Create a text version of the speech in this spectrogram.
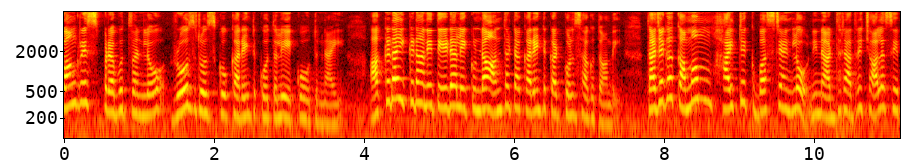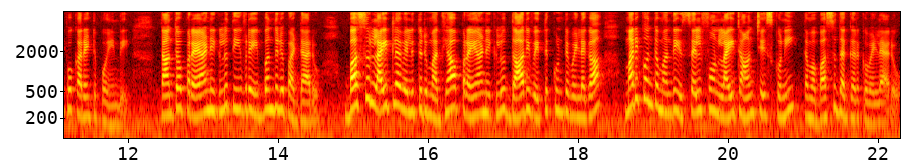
కాంగ్రెస్ ప్రభుత్వంలో రోజు రోజుకు కరెంటు కోతలు ఎక్కువ అవుతున్నాయి అక్కడ ఇక్కడ అనే తేడా లేకుండా అంతటా కరెంటు కట్ కొనసాగుతోంది. తాజాగా ఖమ్మం హైటెక్ బస్ స్టాండ్లో నిన్న అర్ధరాత్రి చాలాసేపు కరెంటు పోయింది. దాంతో ప్రయాణికులు తీవ్ర ఇబ్బందులు పడ్డారు. బస్సు లైట్ల వెలుతురు మధ్య ప్రయాణికులు దారి వెతుక్కుంటూ వెళ్ళగా మరికొంతమంది సెల్ ఫోన్ లైట్ ఆన్ చేసుకుని తమ బస్సు దగ్గరకు వెళ్ళారు.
